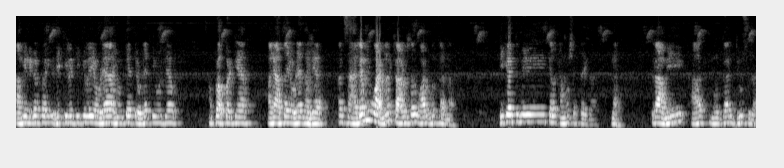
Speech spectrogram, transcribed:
आम्ही नगरपालिका हे केलं ते केलं एवढ्या होत्या तेवढ्या ती होत्या. प्रॉपर्ट्या. आणि आता एवढ्या झाल्या. आणि झाल्या म्हणजे वाढणार काळानुसार वाढ होत जाणार. ठीक आहे तुम्ही त्याला थांबवू शकताय का? नाही. तर आम्ही आज मतदान देऊ सुद्धा.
